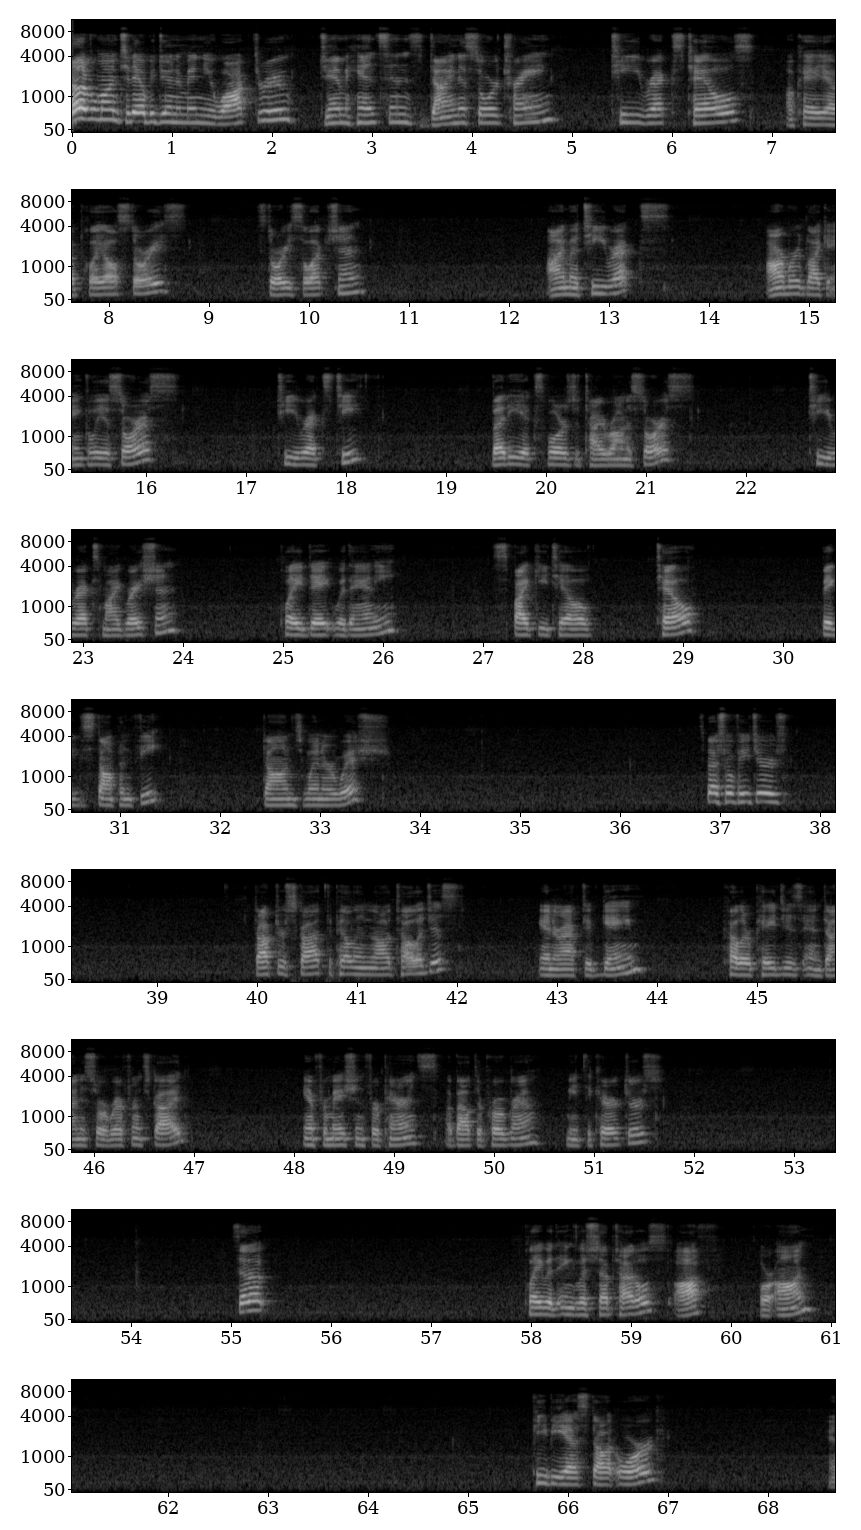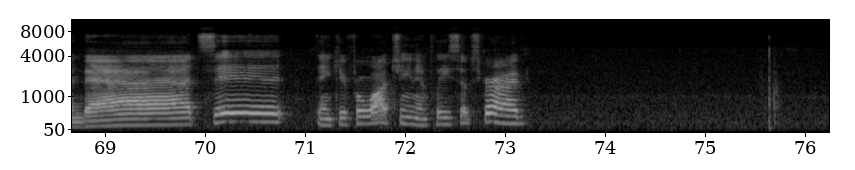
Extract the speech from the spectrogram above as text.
Hello everyone, today I'll be doing a menu walkthrough. Jim Henson's Dinosaur Train, T-Rex Tales, okay, uh, play all stories, story selection. I'm a T-Rex, armored like an Ankylosaurus, T-Rex teeth, Buddy explores a Tyrannosaurus, T-Rex migration, play date with Annie, spiky tail tail, big stomping feet, Don's winter wish. Special features. Dr. Scott the paleontologist, interactive game, color pages and dinosaur reference guide, information for parents about the program, meet the characters, setup, play with English subtitles off or on, pbs.org, and that's it. Thank you for watching and please subscribe.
